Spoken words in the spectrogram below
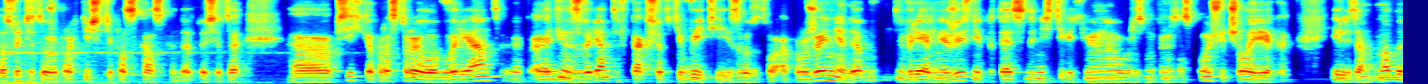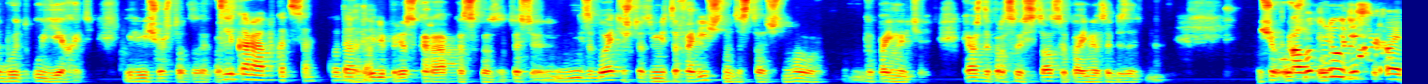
по сути, это уже практически подсказка. Да? То есть это э, психика простроила вариант, э, один из вариантов, как все-таки выйти из вот этого окружения да, в реальной жизни и пытается донести каким именно образом, например, с помощью человека, или там надо будет уехать, или еще что-то такое. Или карабкаться куда-то. Да, или придется карабкаться куда-то. То есть э, не забывайте, что это метафорично достаточно, но вы поймете. Каждый про свою ситуацию поймет обязательно. Еще а очень... А вот люди,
